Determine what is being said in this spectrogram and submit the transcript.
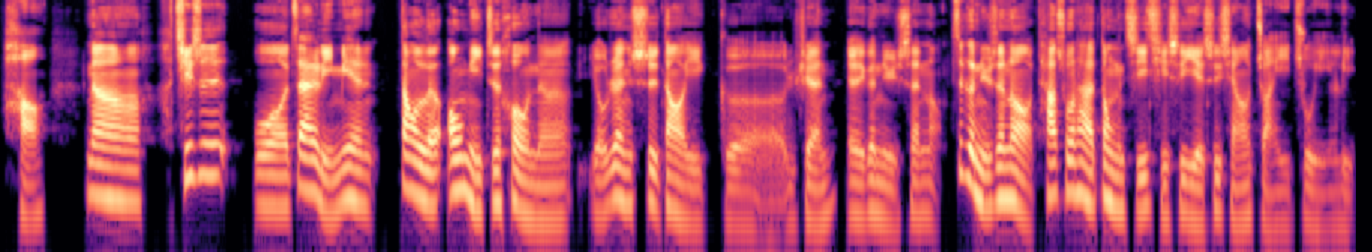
好，那其实我在里面到了欧米之后呢，有认识到一个人，有一个女生哦。这个女生哦，她说她的动机其实也是想要转移注意力，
